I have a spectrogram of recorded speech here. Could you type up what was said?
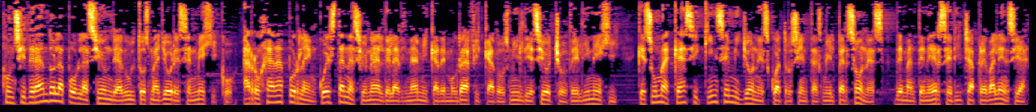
Considerando la población de adultos mayores en México, arrojada por la Encuesta Nacional de la Dinámica Demográfica 2018 del INEGI, que suma casi 15.400.000 personas, de mantenerse dicha prevalencia,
